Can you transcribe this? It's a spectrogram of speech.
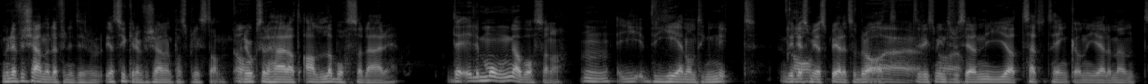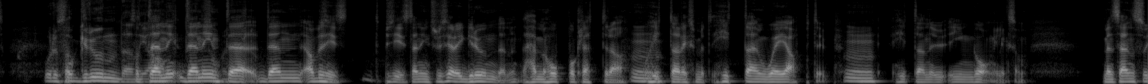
men den förtjänar definitivt, jag tycker den förtjänar en plats på listan. Men Ja. det är också det här att alla bossar där, det, eller många av bossarna, Mm. ge- ger någonting nytt. Det är Ja. det som gör spelet så bra, Ja, att det liksom introducerar nya sätt att tänka och nya element. Och du får grunden Så i att den, allt, den är liksom, inte, den, ja precis, precis, den introducerar i grunden, det här med hopp och klättra och hitta, liksom ett, hitta en way up typ. Mm. hitta en ingång liksom. Men sen så,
